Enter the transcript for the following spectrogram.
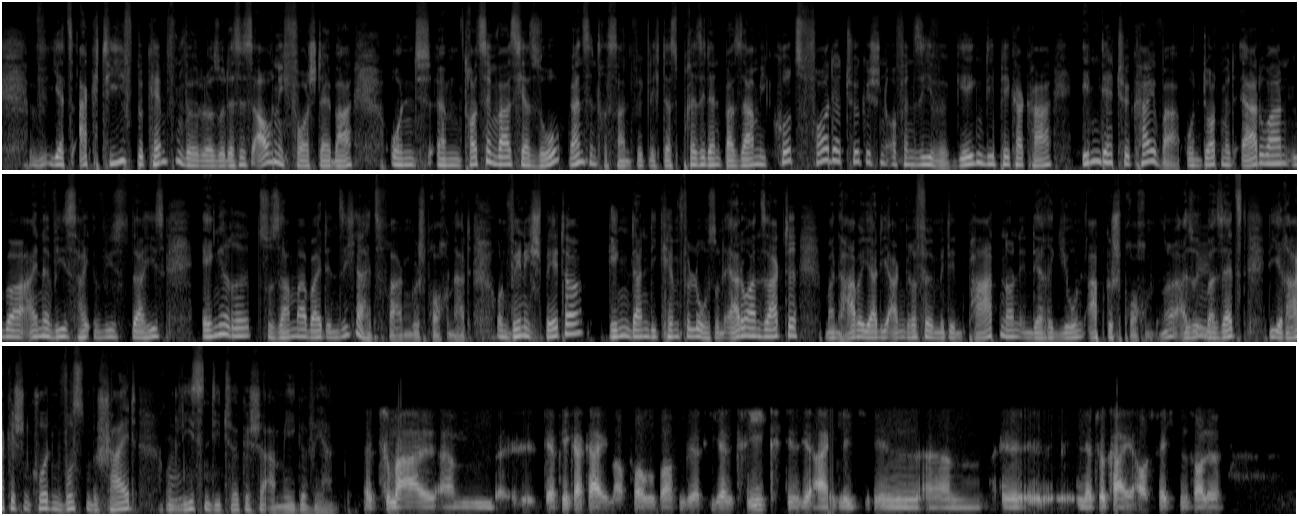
jetzt aktiv bekämpfen würde oder so, das ist auch nicht vorstellbar. Und ähm, trotzdem war es ja so, ganz interessant wirklich, dass Präsident Basami kurz vor der türkischen Offensive gegen die PKK in der Türkei war und dort mit Erdogan über eine, wie es, wie es da hieß, engere Zusammenarbeit in Sicherheitsfragen gesprochen hat. Und wenig später, gingen dann die Kämpfe los. Und Erdogan sagte, man habe ja die Angriffe mit den Partnern in der Region abgesprochen. Ne? Also mhm. übersetzt, die irakischen Kurden wussten Bescheid und ja. ließen die türkische Armee gewähren. Zumal ähm, der PKK eben auch vorgeworfen wird, ihren Krieg, den sie eigentlich in, ähm, äh, in der Türkei ausfechten solle,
